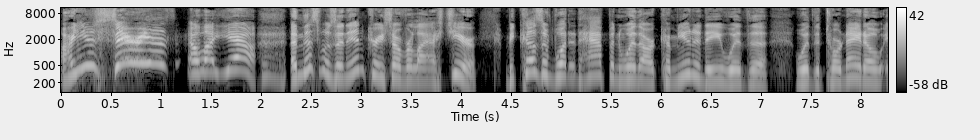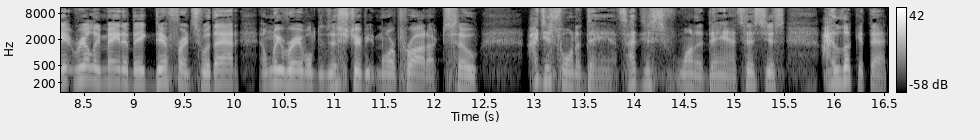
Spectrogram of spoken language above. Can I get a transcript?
Are you serious? I'm like, yeah. And this was an increase over last year. Because of what had happened with our community with the with the tornado, it really made a big difference with that, and we were able to distribute more product. So I just want to dance. I just want to dance. It's just I look at that.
